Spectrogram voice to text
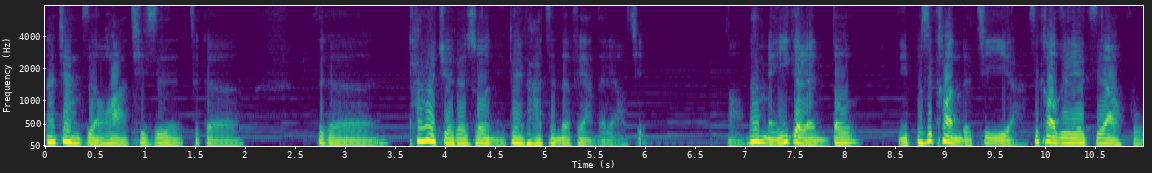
那这样子的话，其实这个这个他会觉得说你对他真的非常的了解。啊，那每一个人都，你不是靠你的记忆啊，是靠这些资料库。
